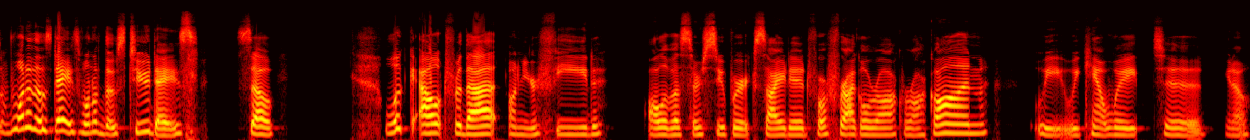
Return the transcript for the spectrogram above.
One of those days, one of those two days. So look out for that on your feed. All of us are super excited for Fraggle Rock Rock On. We we can't wait to, you know,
